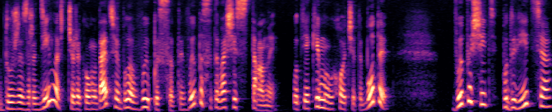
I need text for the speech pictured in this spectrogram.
дуже зраділа, що рекомендація була виписати, виписати ваші стани, от якими ви хочете бути. Випишіть, подивіться,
